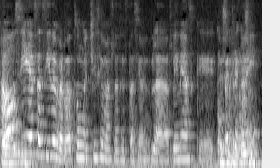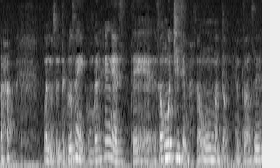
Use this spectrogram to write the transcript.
Ah, oh, sí, es así, de verdad, son muchísimas las estaciones, las líneas que convergen ahí. Ajá. Bueno, se entrecruzan y convergen, este, son muchísimas, son un montón. Entonces,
